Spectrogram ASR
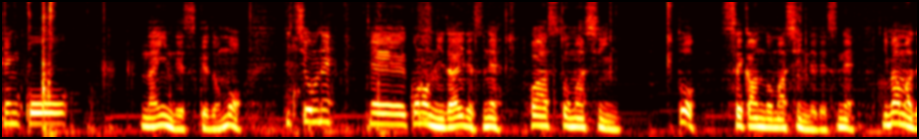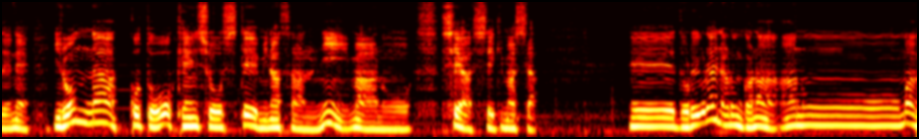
変更ないんですけども、一応ね、えー、この2台ですね、ファーストマシンとセカンドマシンでですね、今までね、いろんなことを検証して皆さんに、まあ、あの、シェアしてきました。えー、どれぐらいになるんかな？あのー、まあ、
